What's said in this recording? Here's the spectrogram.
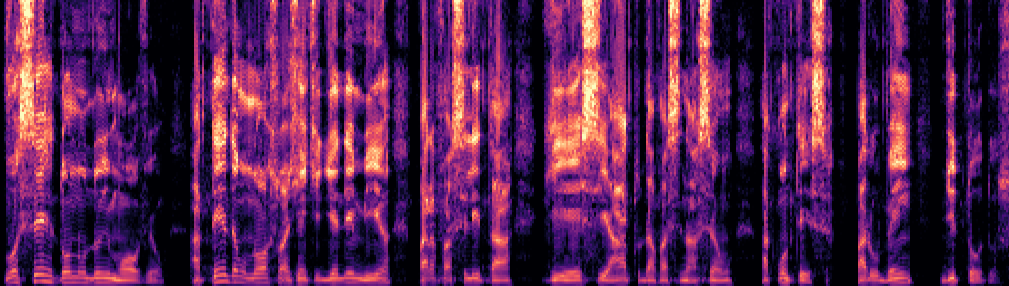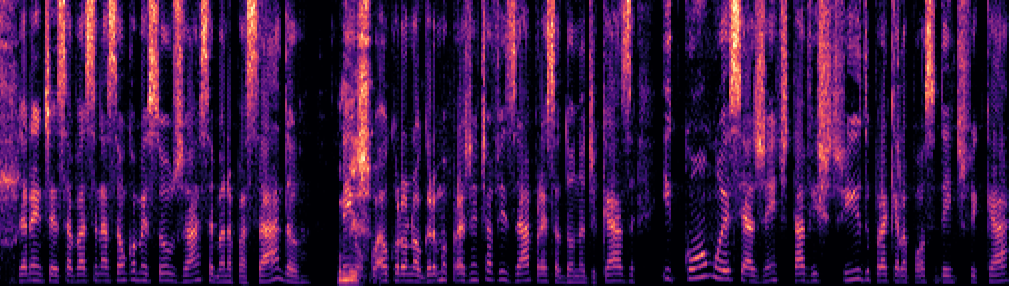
você, dono do imóvel, atenda o nosso agente de endemia para facilitar que esse ato da vacinação aconteça, para o bem de todos. Gerente, essa vacinação começou já semana passada? Começou. Tem o, o cronograma para a gente avisar para essa dona de casa e como esse agente está vestido para que ela possa identificar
